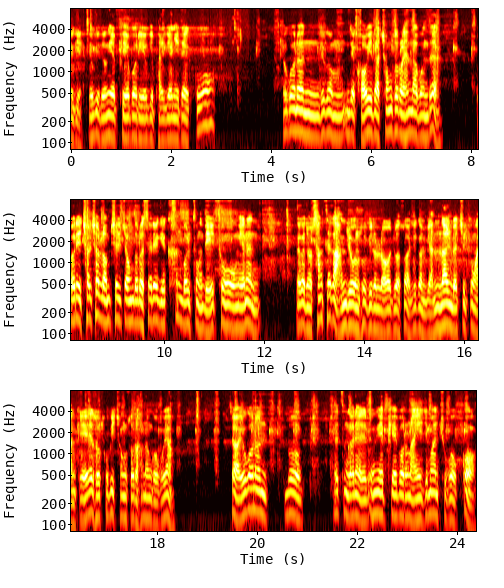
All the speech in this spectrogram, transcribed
여기 여기도 응애 피해벌이 여기 발견이 됐고 요거는 지금 이제 거의 다 청소를 했나 본데 벌이 철철 넘칠 정도로 세력이 큰 벌통 네 통에는 내가 좀 상태가 안 좋은 소비를 넣어줘서 지금 몇 날 며칠 동안 계속 소비 청소를 하는 거고요. 자, 요거는 뭐 하여튼 간에 응애 피해벌은 아니지만 죽었고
